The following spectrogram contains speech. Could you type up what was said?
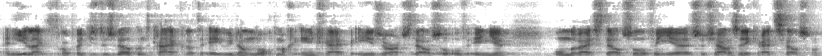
En hier lijkt het erop dat je het dus wel kunt krijgen. Dat de EU dan nog mag ingrijpen in je zorgstelsel of in je onderwijsstelsel of in je sociale zekerheidsstelsel.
